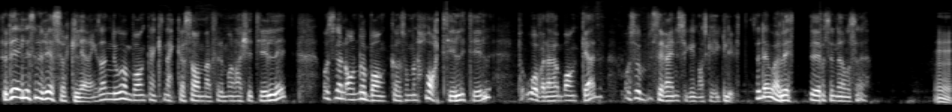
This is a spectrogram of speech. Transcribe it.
Så det er liksom resirkulering. Sant? Noen banker knekker sammen fordi man har ikke tillit. Og så kan andre banker som man har tillit til, ta over den banken. Og så ser regnestykket ganske hyggelig ut. Så det var litt eh, fascinerende å se. Mm.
